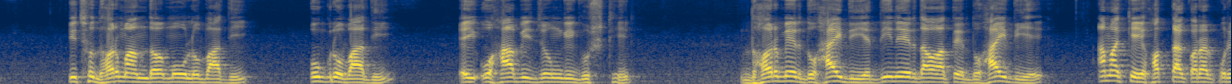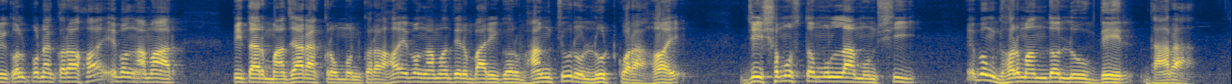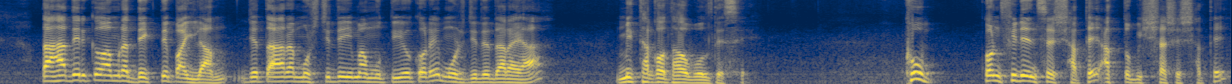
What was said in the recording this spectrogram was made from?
কিছু ধর্মান্ধ, মৌলবাদী, উগ্রবাদী এই ওহাবি জঙ্গি গোষ্ঠীর ধর্মের দোহাই দিয়ে, দিনের দাওয়াতের দোহাই দিয়ে আমাকে হত্যা করার পরিকল্পনা করা হয় এবং আমার পিতার মাজার আক্রমণ করা হয় এবং আমাদের বাড়িঘর ভাঙচুর ও লুট করা হয় যে সমস্ত মোল্লা, মুন্সি এবং ধর্মান্ধ লোকদের দ্বারা। তাহাদেরকেও আমরা দেখতে পাইলাম যে তাহারা মসজিদে ইমামতিও করে, মসজিদে দাঁড়ায়া মিথ্যা কথাও বলতেছে। খুব কনফিডেন্সের সাথে, আত্মবিশ্বাসের সাথে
